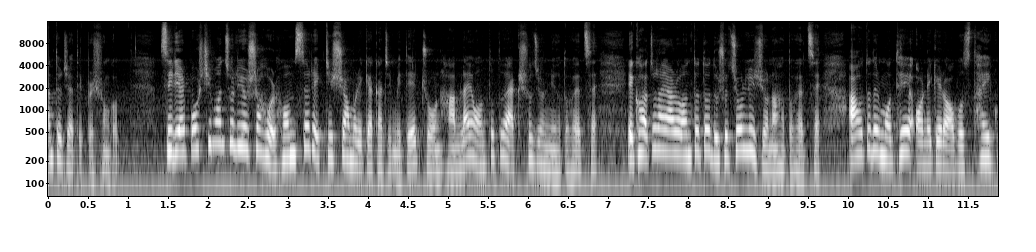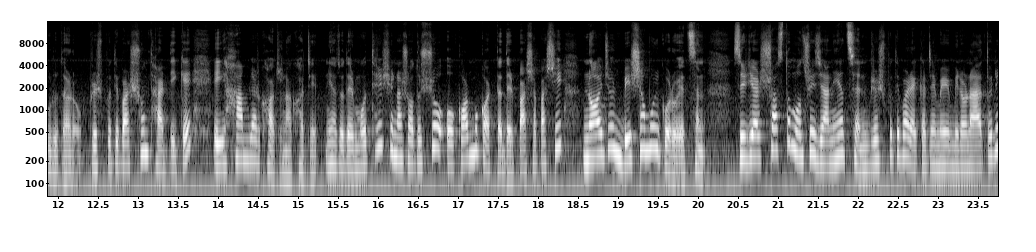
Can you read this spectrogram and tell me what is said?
আন্তর্জাতিক প্রসঙ্গ। সিরিয়ার পশ্চিমাঞ্চলীয় শহর হোমসের একটি সামরিক একাডেমিতে ড্রোন হামলায় অন্তত একশো জন নিহত হয়েছে। এ ঘটনায় আরও অন্তত দুশো চল্লিশ জন আহত হয়েছে। আহতদের মধ্যে অনেকের অবস্থাই গুরুতর। বৃহস্পতিবার সন্ধ্যার দিকে এই হামলার ঘটনা ঘটে। নিহতদের মধ্যে সেনা সদস্য ও কর্মকর্তাদের পাশাপাশি নয়জন বেসামরিকও রয়েছেন। সিরিয়ার স্বাস্থ্যমন্ত্রী জানিয়েছেন, বৃহস্পতিবার একাডেমির মিলনায়তনে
